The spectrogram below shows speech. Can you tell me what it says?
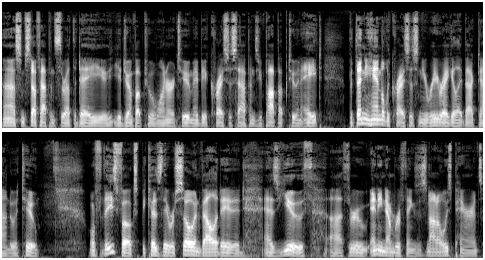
Uh, some stuff happens throughout the day. You you jump up to a one or a two. Maybe a crisis happens. You pop up to an eight, but then you handle the crisis and you re-regulate back down to a two. Well, for these folks, because they were so invalidated as youth uh, through any number of things, it's not always parents.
